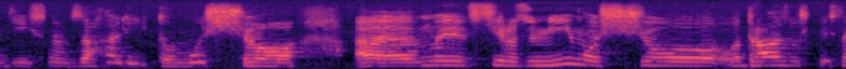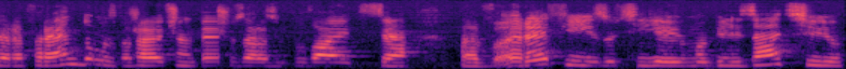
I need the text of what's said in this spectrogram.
дійсно взагалі, тому що е, ми всі розуміємо, що одразу ж після референдуму, зважаючи на те, що зараз відбувається е, в РФ і з цією мобілізацією,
